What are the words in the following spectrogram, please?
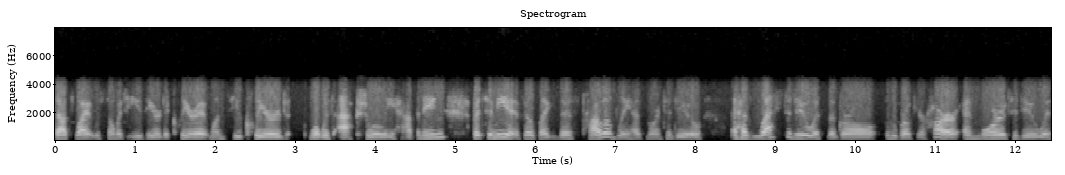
that's why it was so much easier to clear it once you cleared what was actually happening. But to me, it feels like this probably has more to do. It has less to do with the girl who broke your heart and more to do with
